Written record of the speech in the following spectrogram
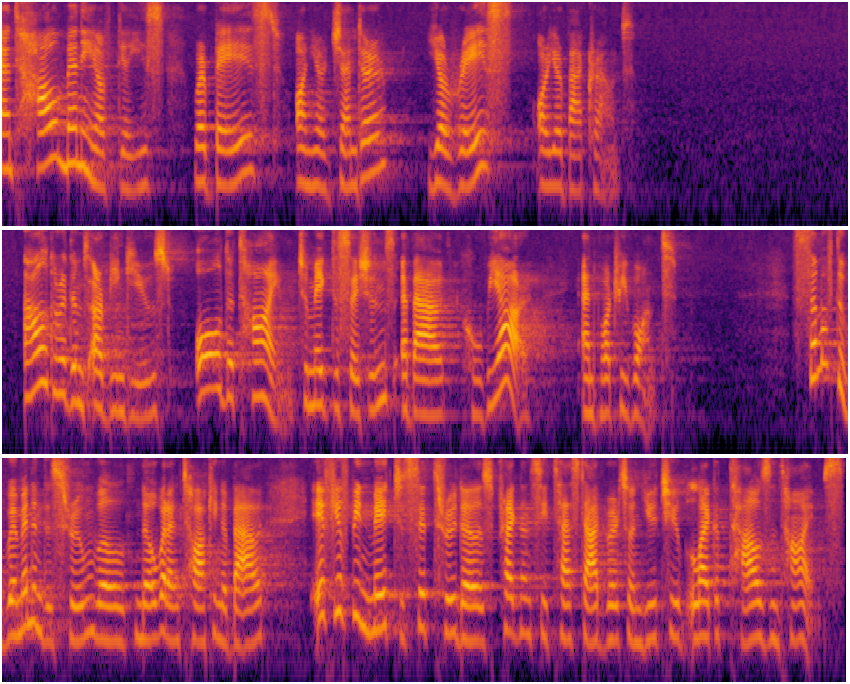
And how many of these were based on your gender, your race, or your background? Algorithms are being used all the time to make decisions about who we are and what we want. Some of the women in this room will know what I'm talking about if you've been made to sit through those pregnancy test adverts on YouTube like a thousand times,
